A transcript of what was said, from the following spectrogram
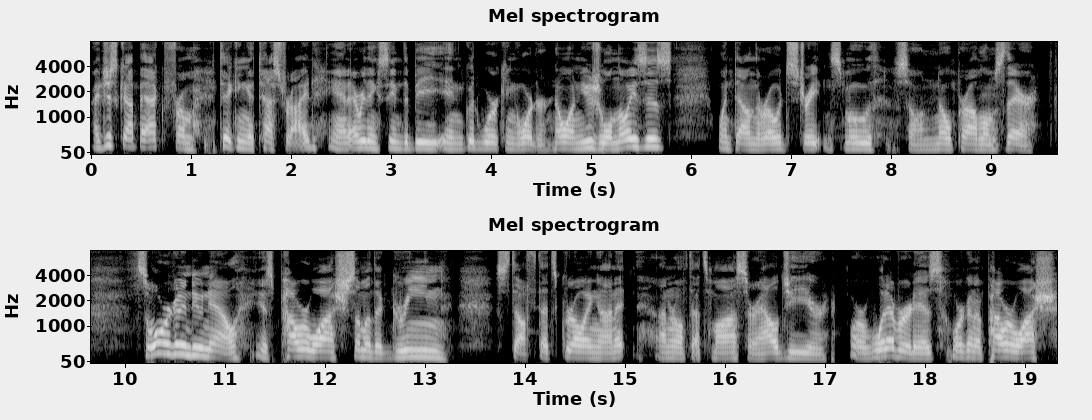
I just got back from taking a test ride and everything seemed to be in good working order. No unusual noises, went down the road straight and smooth, so no problems there. So what we're going to do now is power wash some of the green stuff that's growing on it. I don't know if that's moss or algae or, or whatever it is. We're going to power wash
